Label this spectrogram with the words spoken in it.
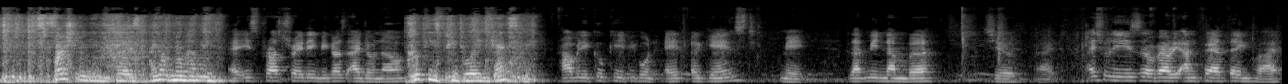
it's frustrating because I don't know how many It's frustrating because I don't know cookies people ate against me. how many cookie people ate against me. That means number two, right? Actually, it's a very unfair thing, right?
